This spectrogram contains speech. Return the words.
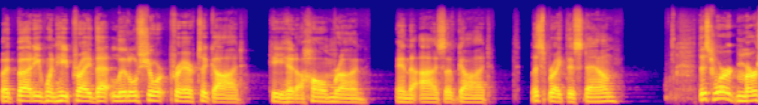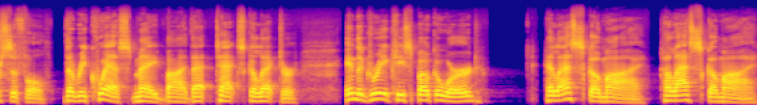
But, buddy, when he prayed that little short prayer to God, he hit a home run in the eyes of God. Let's break this down. This word merciful, the request made by that tax collector, in the Greek, he spoke a word, hilaskomai hilaskomai.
